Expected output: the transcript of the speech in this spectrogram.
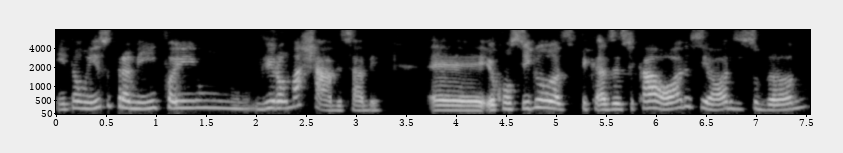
Então, isso para mim foi um. virou uma chave, sabe? É, eu consigo, às vezes, ficar horas e horas estudando,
